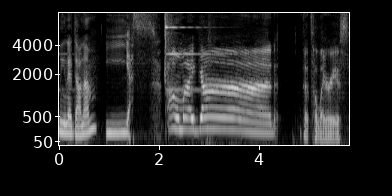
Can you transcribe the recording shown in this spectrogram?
Lena Dunham? Yes. Oh my God, that's hilarious.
